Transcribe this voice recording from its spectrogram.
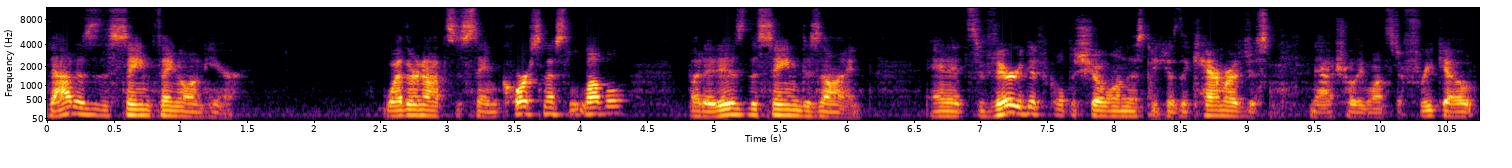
That is the same thing on here. Whether or not it's the same coarseness level, but it is the same design. And it's very difficult to show on this because the camera just naturally wants to freak out.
